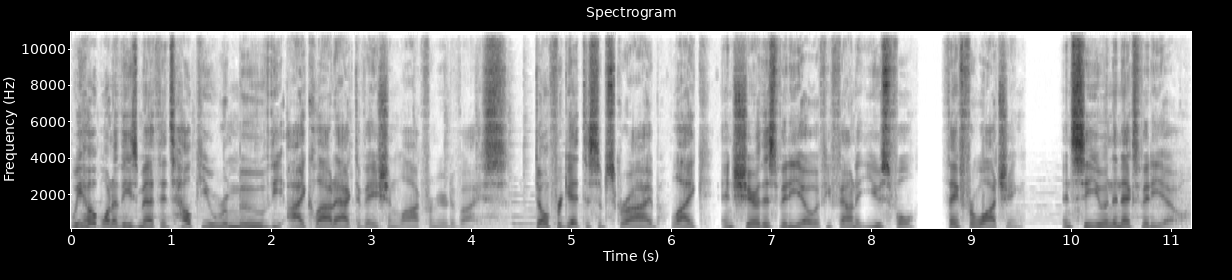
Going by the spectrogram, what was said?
We hope one of these methods helped you remove the iCloud activation lock from your device. Don't forget to subscribe, like, and share this video if you found it useful. Thanks for watching, and see you in the next video.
